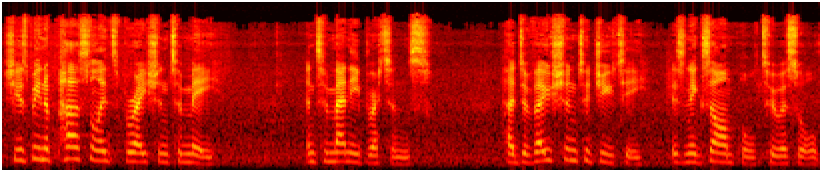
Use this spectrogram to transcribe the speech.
She has been a personal inspiration to me and to many Britons. Her devotion to duty is an example to us all.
